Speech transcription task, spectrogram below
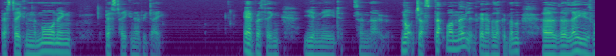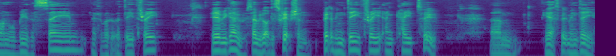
best taken in the morning, best taken every day everything you need to know. Not just that one though, let's go and have a look at another. Uh, the ladies one will be the same. Let's have a look at the D3. Here we go. So we've got a description, vitamin D3 and K2. Um, yes, vitamin D,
